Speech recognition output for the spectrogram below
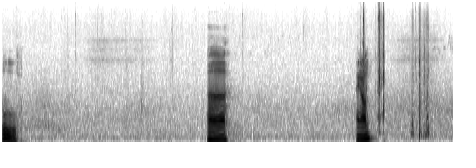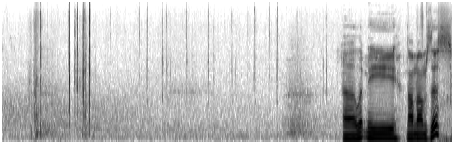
Ooh. Uh. Hang on. Uh, let me nom noms this.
